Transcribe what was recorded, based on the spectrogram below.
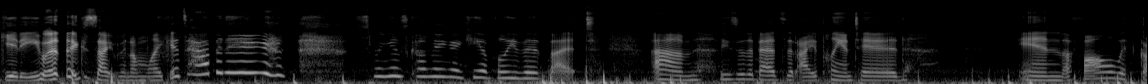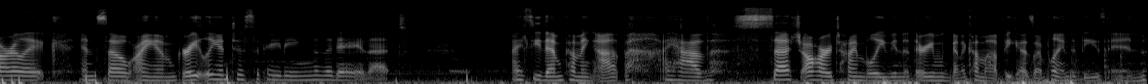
giddy with excitement. I'm like, it's happening. Spring is coming. I can't believe it, but um, these are the beds that I planted in the fall with garlic and so I am greatly anticipating the day that I see them coming up. I have such a hard time believing that they're even going to come up because I planted these in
